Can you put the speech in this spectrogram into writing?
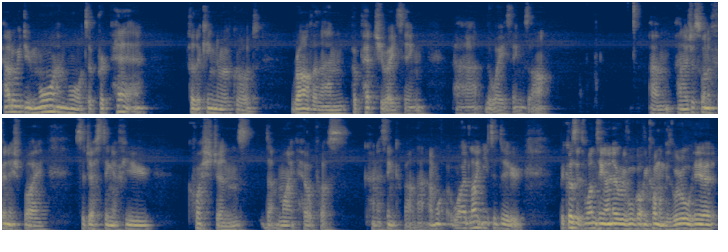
How do we do more and more to prepare for the kingdom of God rather than perpetuating uh, the way things are? Um, and I just want to finish by suggesting a few questions that might help us kind of think about that. And what, what I'd like you to do, because it's one thing I know we've all got in common, because we're all here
